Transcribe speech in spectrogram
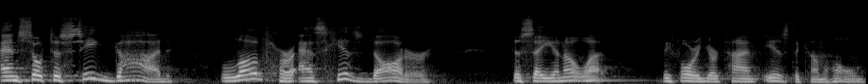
And so to see God love her as his daughter, to say, you know what? Before your time is to come home,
